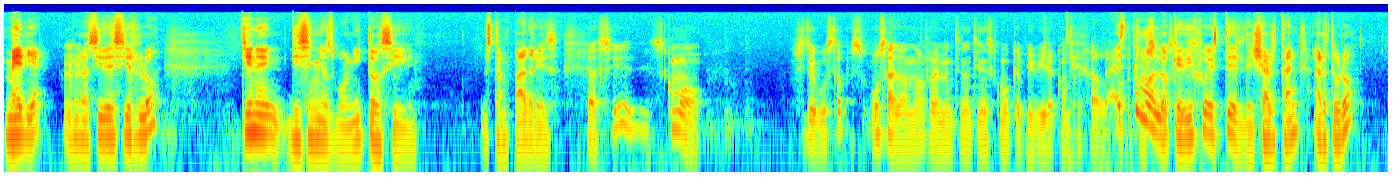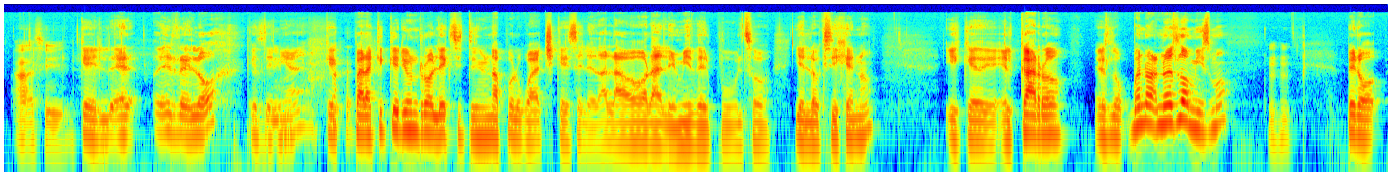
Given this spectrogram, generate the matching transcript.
media, por así decirlo, tienen diseños bonitos y están padres. o sea, sí, es como, si te gusta, pues úsalo, ¿no? Realmente no tienes como que vivir acomplejado. Es como lo que dijo este, el de Shark Tank, Arturo, Ah, sí. que el, el- el reloj que tenía, que para qué quería un Rolex si tenía un Apple Watch que se le da la hora, le mide el pulso y el oxígeno, y que el carro es lo, bueno, no es lo mismo, Pero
